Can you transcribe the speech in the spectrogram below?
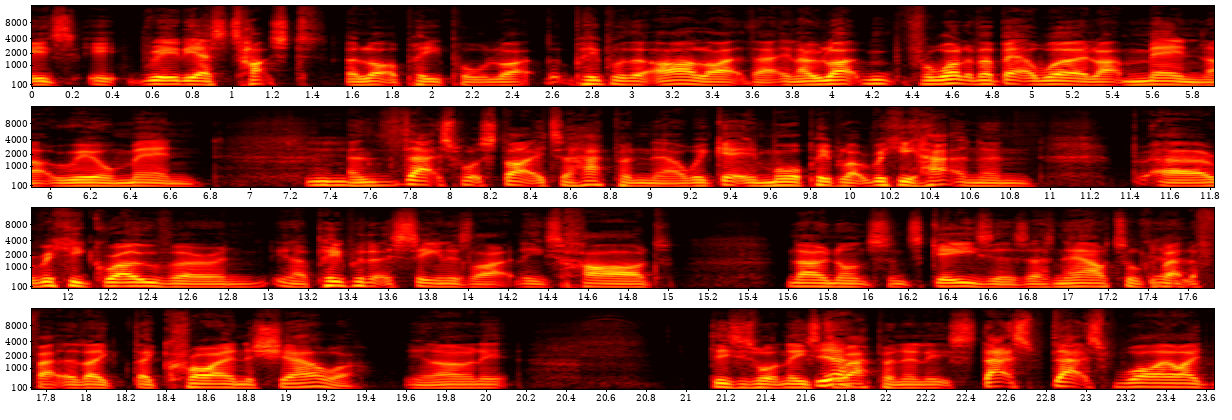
It's it really has touched a lot of people, like people that are like that. You know, like for want of a better word, like men, like real men. And that's what started to happen now. We're getting more people like Ricky Hatton and uh, Ricky Grover, and you know, people that are seen as like these hard, no nonsense geezers, are now talking Yeah. about the fact that they they cry in the shower. You know, and it this is what needs Yeah. to happen, and it's that's that's why I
